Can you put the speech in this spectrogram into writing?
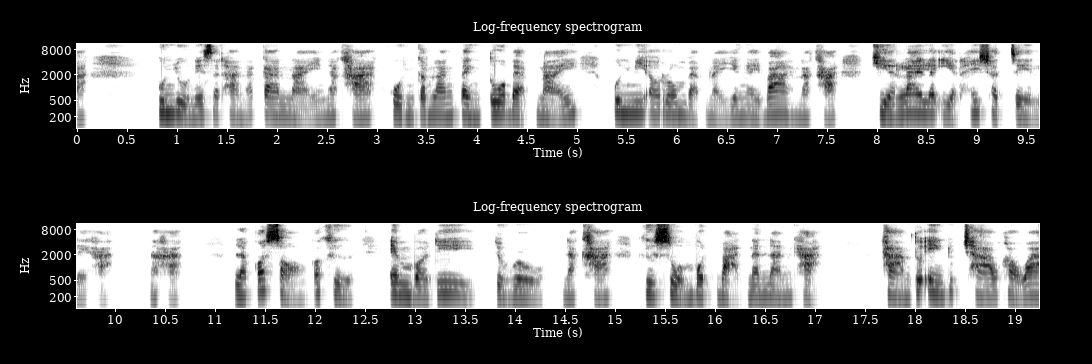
ะ คุณอยู่ในสถานการณ์ไหนนะคะ คุณกำลังแต่งตัวแบบไหน คุณมีอารมณ์แบบไหนยังไงบ้างนะคะ เขียนรายละเอียดให้ชัดเจนเลยค่ะนะคะ แล้วก็ 2 ก็คือ embody the role นะคะ คือสวมบทบาทนั้นๆค่ะ ถามตัวเองทุกเช้าค่ะว่า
